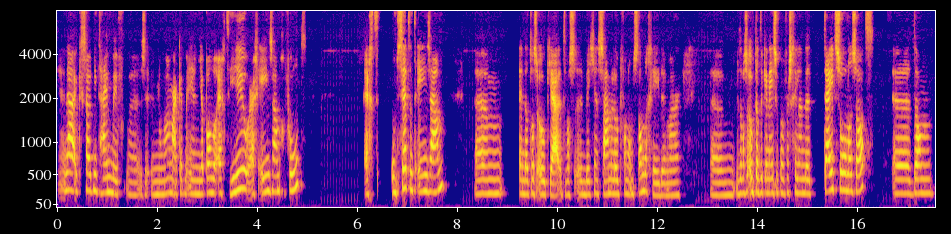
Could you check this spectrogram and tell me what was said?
nou, ik zou het niet heimwee uh, noemen, maar ik heb me in Japan wel echt heel erg eenzaam gevoeld. Echt ontzettend eenzaam. Um, en dat was ook, ja, het was een beetje een samenloop van omstandigheden. Maar um, het was ook dat ik ineens op een verschillende tijdzone zat uh, dan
